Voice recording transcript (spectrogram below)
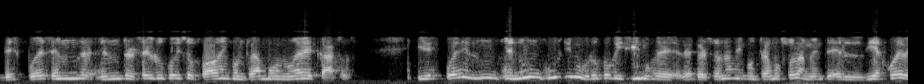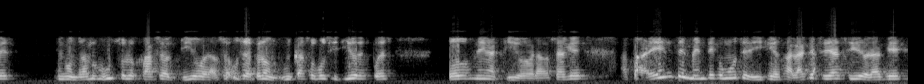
Después, en un, tercer grupo de hisopados encontramos nueve casos. Y después, en un, en un último grupo que hicimos de, personas, encontramos solamente el día jueves, encontramos un solo caso activo, o sea, o sea, perdón, un caso positivo, después todos negativos, ¿verdad? O sea que aparentemente, como te dije, ojalá que sea así, ¿verdad? Que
